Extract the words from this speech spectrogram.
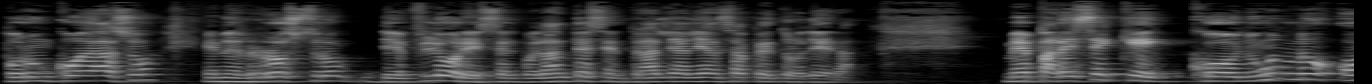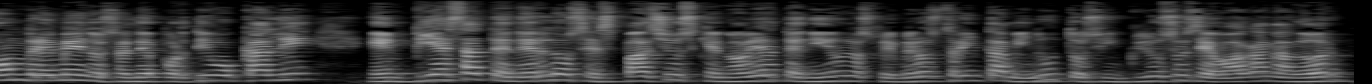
por un codazo en el rostro de Flores, el volante central de Alianza Petrolera. Me parece que con un hombre menos el Deportivo Cali empieza a tener los espacios que no había tenido en los primeros 30 minutos. Incluso se va ganador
